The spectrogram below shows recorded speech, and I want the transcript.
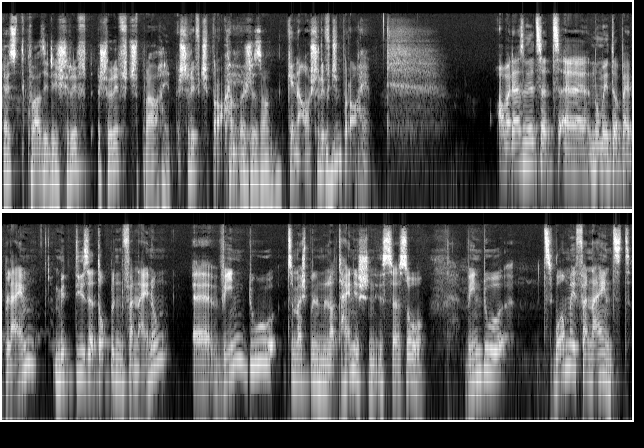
Das ist quasi die Schrift, Schriftsprache. Schriftsprache. Kann man schon sagen. Genau, Schriftsprache. Aber dass wir jetzt äh, noch mal dabei bleiben, mit dieser doppelten Verneinung, äh, wenn du, zum Beispiel im Lateinischen ist ja so, wenn du zweimal verneinst,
